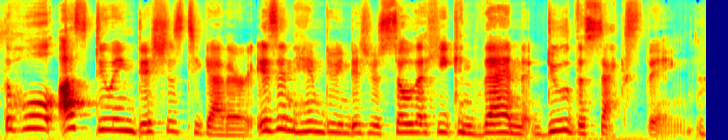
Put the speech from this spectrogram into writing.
the whole us doing dishes together isn't him doing dishes so that he can then do the sex thing.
